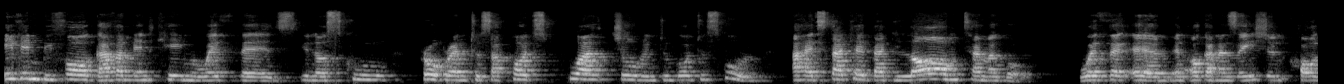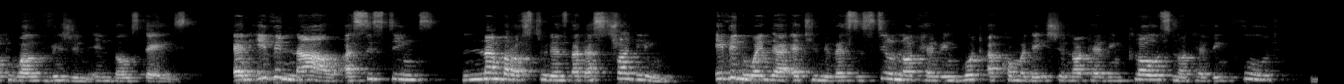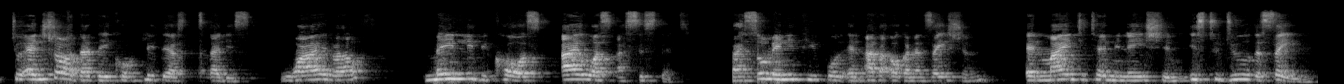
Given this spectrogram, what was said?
Even before government came with the you know, school program to support poor children to go to school, I had started that long time ago with a, um, an organization called World Vision in those days. And even now, assisting number of students that are struggling, even when they're at university, still not having good accommodation, not having clothes, not having food, to ensure that they complete their studies. Why, Ralph? Mainly because I was assisted by so many people and other organizations, and my determination is to do the same,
